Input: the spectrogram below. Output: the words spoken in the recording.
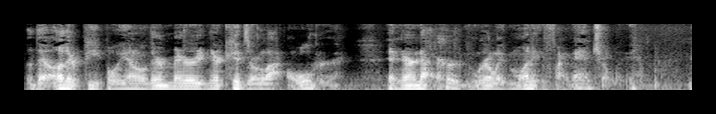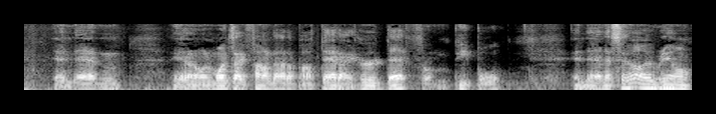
the other people, you know, they're married and their kids are a lot older and they're not hurting really money financially. And then, you know, and once I found out about that, I heard that from people. And then I said, oh, you know,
